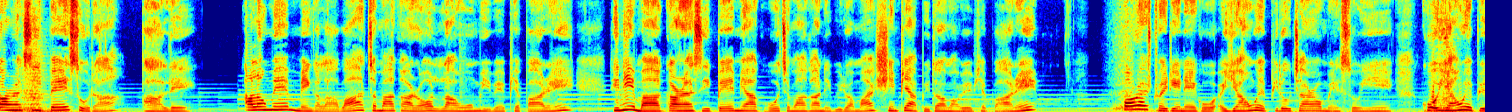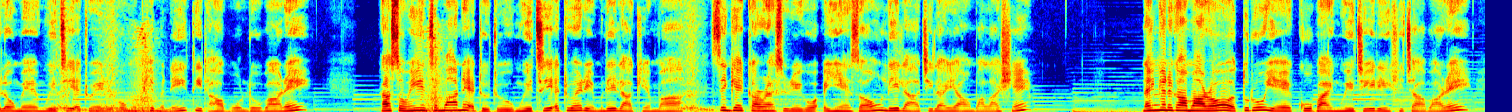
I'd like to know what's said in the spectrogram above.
currency pair ဆိုတာဘာလဲအားလုံးပဲမင်္ဂလာပါကျွန်မကတော့လာဝန်းမီပဲဖြစ်ပါတယ်ဒီနေ့မှာ currency pair များကိုကျွန်မကနေပြီးတော့မှရှင်းပြပေးသွားမှာပဲဖြစ်ပါတယ် forex trading တွေကိုအယောင်းဝယ်ပြုလုပ်ကြတော့မယ်ဆိုရင်ကိုအယောင်းဝယ်ပြုလုပ်မဲ့ငွေကြေးအတွဲတွေကိုမဖြစ်မနေတည်ထားဖို့လိုပါတယ်ဒါဆိုရင်ကျွန်မနဲ့အတူတူငွေကြေးအတွဲတွေမလေ့လာခင်မှာ single currency တွေကိုအရင်ဆုံးလေ့လာကြည့်လိုက်ရအောင်ပါလားရှင်နိုင်ငံတကာမှာတော့သူတို့ရဲ့ကိုယ်ပိုင်ငွေကြေးတွေရှိကြပါတယ်။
